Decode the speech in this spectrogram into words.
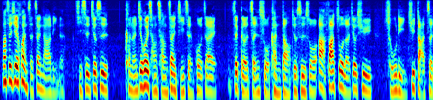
那这些患者在哪里呢？其实就是可能就会常常在急诊或在这个诊所看到，就是说啊发作了就去处理去打针，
